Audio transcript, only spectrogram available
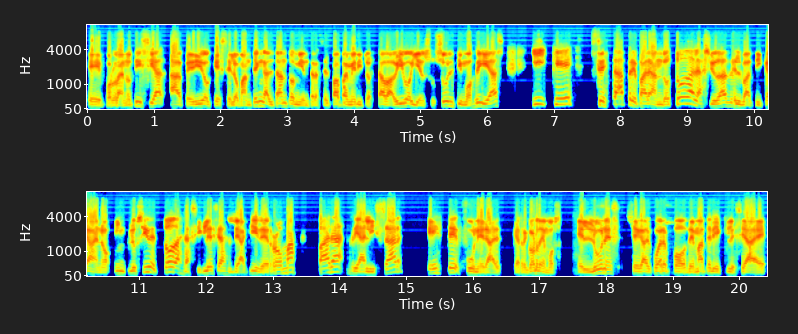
eh, por la noticia, ha pedido que se lo mantenga al tanto mientras el Papa emérito estaba vivo y en sus últimos días, y que se está preparando toda la ciudad del Vaticano, inclusive todas las iglesias de aquí de Roma, para realizar este funeral. Que recordemos, el lunes llega el cuerpo de Mater Ecclesiae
